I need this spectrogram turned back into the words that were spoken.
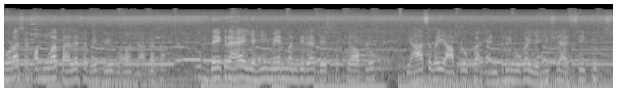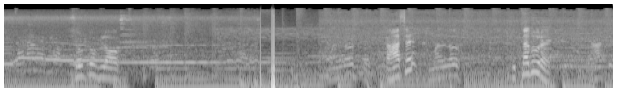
थोड़ा सा कम हुआ पहले से भाई भीड़ बहुत ज़्यादा था। तो देख रहे हैं यही मेन मंदिर है देख सकते हो आप लोग। यहाँ से भाई आप लोग का एंट्री होगा यहीं से ऐसे ही कुछ शो टू ब्लॉग कहाँ से? मल्लोर। कितना दूर है? यहाँ से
